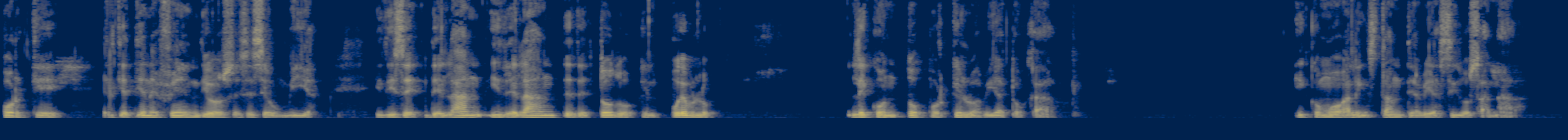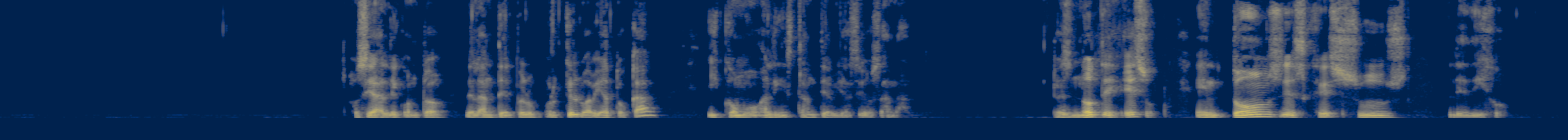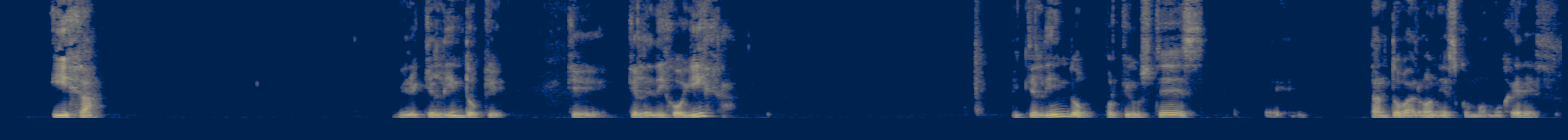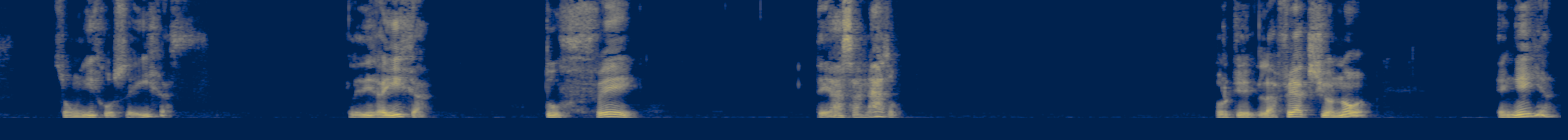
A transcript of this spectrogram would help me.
porque el que tiene fe en Dios, ese se humilla. Y dice, delante y delante de todo el pueblo, le contó por qué lo había tocado y cómo al instante había sido sanada. O sea, le contó delante del pueblo por qué lo había tocado y cómo al instante había sido sanada. Entonces, note eso. Entonces Jesús le dijo, hija, mire qué lindo que, que, que le dijo hija. Y qué lindo, porque ustedes, eh, tanto varones como mujeres, son hijos e hijas. Le diga, hija, tu fe te ha sanado. Porque la fe accionó en ella,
